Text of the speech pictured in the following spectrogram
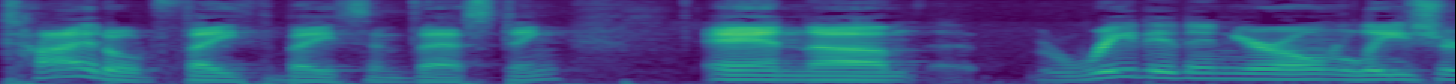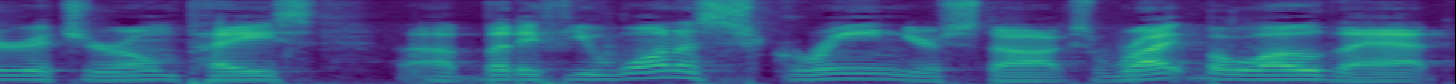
titled Faith Based Investing and um, read it in your own leisure at your own pace. Uh, but if you want to screen your stocks, right below that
